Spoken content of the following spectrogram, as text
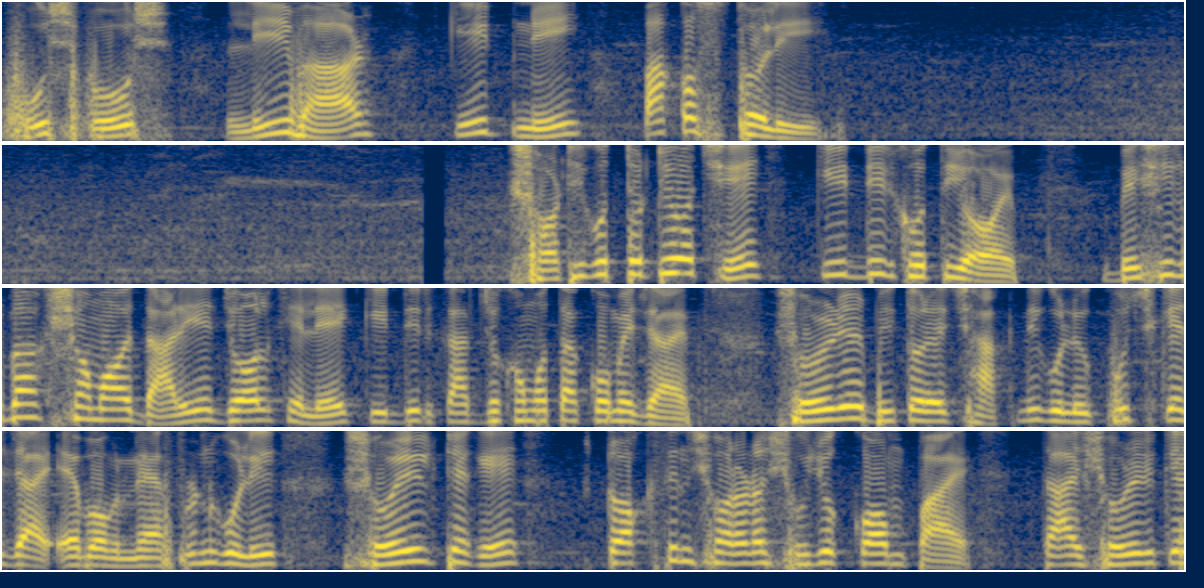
ফুসফুস লিভার কিডনি পাকস্থলী। সঠিক উত্তরটি হচ্ছে কিডনির ক্ষতি হয়। বেশিরভাগ সময় দাঁড়িয়ে জল খেলে কিডনির কার্যক্ষমতা কমে যায়। শরীরের ভিতরে ছাকনিগুলি কুচকে যায় এবং ন্যাফ্রনগুলি শরীর থেকে টক্সিন সরানোর সুযোগ কম পায়, তাই শরীরকে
